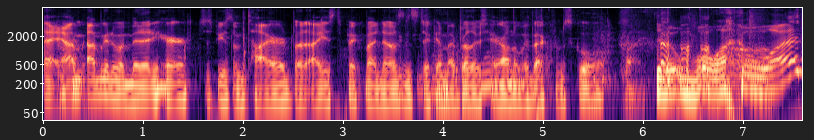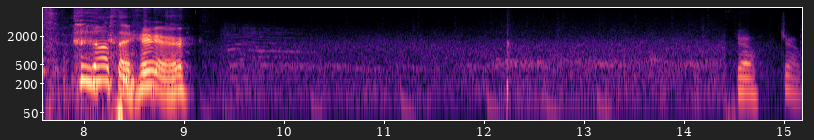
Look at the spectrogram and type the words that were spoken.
Hey, I'm, I'm going to admit it here, just because I'm tired. But I used to pick my nose and stick it in my brother's hair on the way back from school. Fine. Dude, wha- what? Not the hair. Joe, Joe,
